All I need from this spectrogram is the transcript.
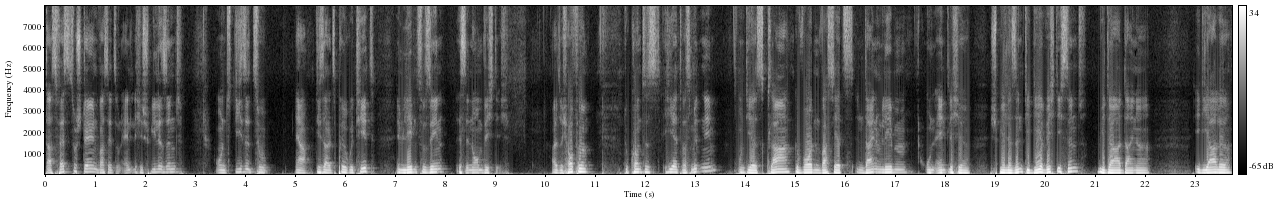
das festzustellen, was jetzt unendliche Spiele sind und diese zu, ja, diese als Priorität im Leben zu sehen, ist enorm wichtig. Also ich hoffe, du konntest hier etwas mitnehmen und dir ist klar geworden, was jetzt in deinem Leben unendliche Spiele sind, die dir wichtig sind, wie da deine ideale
